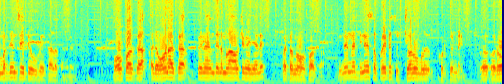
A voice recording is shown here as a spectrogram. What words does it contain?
എമർജൻസി ആയിട്ട് ഉപയോഗിക്കാനുള്ള സാധനമാണ് ഓഫാക്കുക അല്ല ഓണാക്കുക പിന്നെ എന്തെങ്കിലും നമ്മൾ ആവശ്യം കഴിഞ്ഞാൽ പെട്ടെന്ന് ഓഫാക്കുക പിന്നെ തന്നെ ഇതിന് സെപ്പറേറ്റ് സ്വിച്ചുകൾ നമ്മൾ കൊടുക്കുന്നുണ്ട്. ഓരോ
